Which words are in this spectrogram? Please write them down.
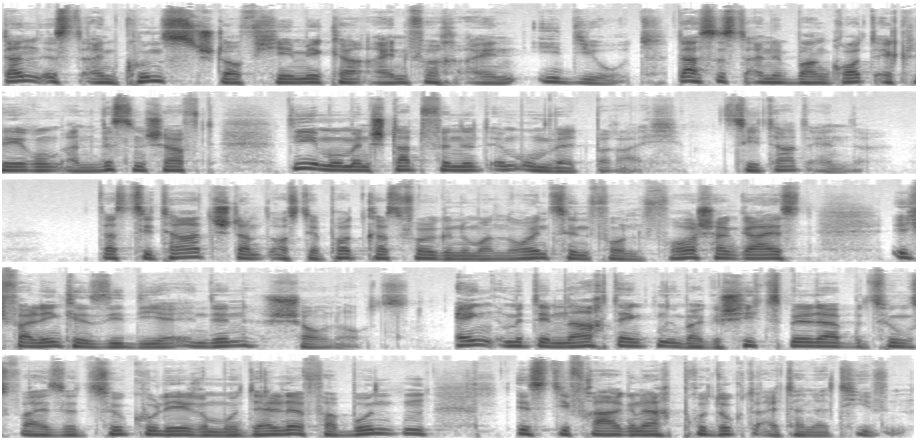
dann ist ein Kunststoffchemiker einfach ein Idiot. Das ist eine Bankrotterklärung an Wissenschaft, die im Moment stattfindet im Umweltbereich. Zitat Ende. Das Zitat stammt aus der Podcast-Folge Nummer 19 von Forschergeist. Ich verlinke sie dir in den Show Notes. Eng mit dem Nachdenken über Geschichtsbilder bzw. zirkuläre Modelle verbunden ist die Frage nach Produktalternativen.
